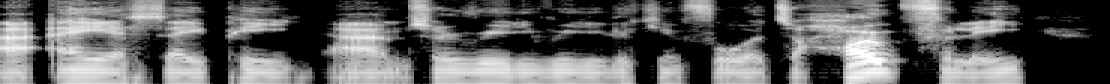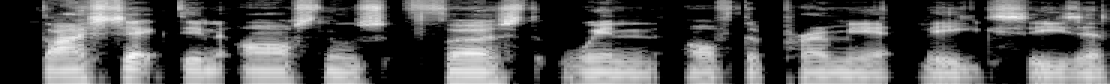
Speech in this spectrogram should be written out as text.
uh, ASAP. Um, so, really, really looking forward to hopefully dissecting Arsenal's first win of the Premier League season.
